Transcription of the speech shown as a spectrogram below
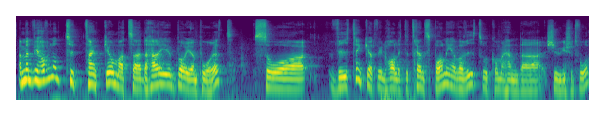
Ja, men vi har väl någon typ tanke om att så här, det här är ju början på året. Så vi tänker att vi vill ha lite trendspaningar vad vi tror kommer hända 2022.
